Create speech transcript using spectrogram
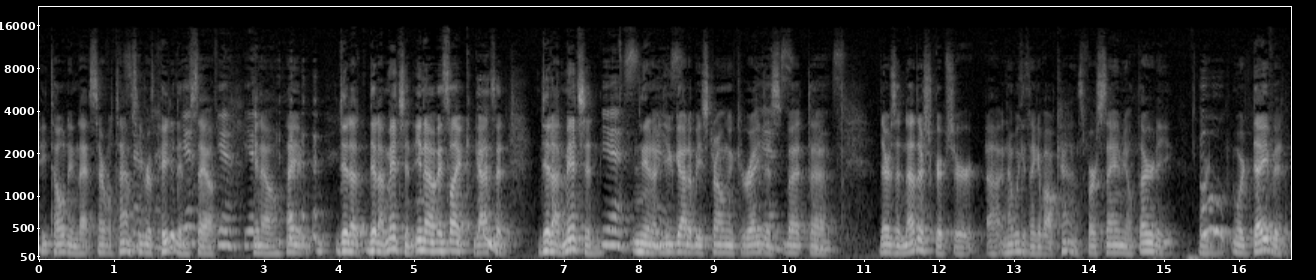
he told him that several times. Several he repeated times. Himself. Yeah, yeah. You know, hey, did I did I mention? You know, it's like God said, did I mention? Yes. You know, yes. you got to be strong and courageous. Yes, But uh, yes. there's another scripture, uh, and we can think of all kinds. First Samuel 30, where, where David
